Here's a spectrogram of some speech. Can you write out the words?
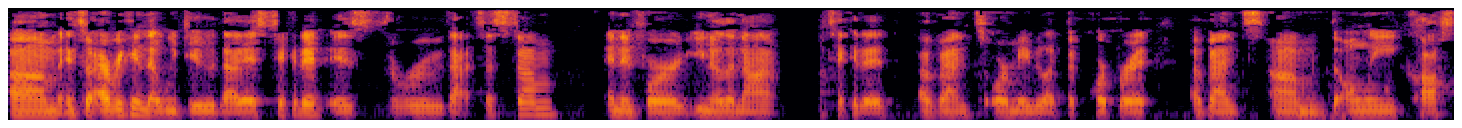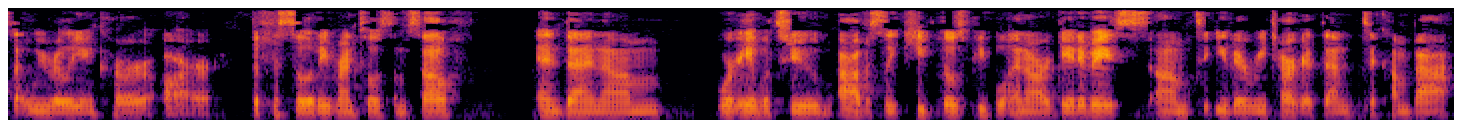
Um, and so everything that we do that is ticketed is through that system. And then for, you know, the non ticketed events or maybe like the corporate events, um, the only costs that we really incur are the facility rentals themselves. And then, um, we're able to obviously keep those people in our database, um, to either retarget them to come back,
